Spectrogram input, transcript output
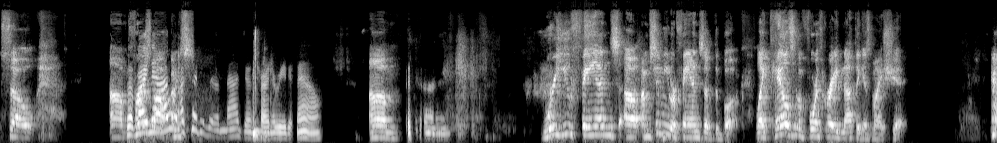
So, um, But first right now, I, off, w- I'm I s- couldn't even imagine trying to read it now. um, It's, were you fans? Of, I'm assuming you were fans of the book. Like Tales of a Fourth Grade Nothing is my shit.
